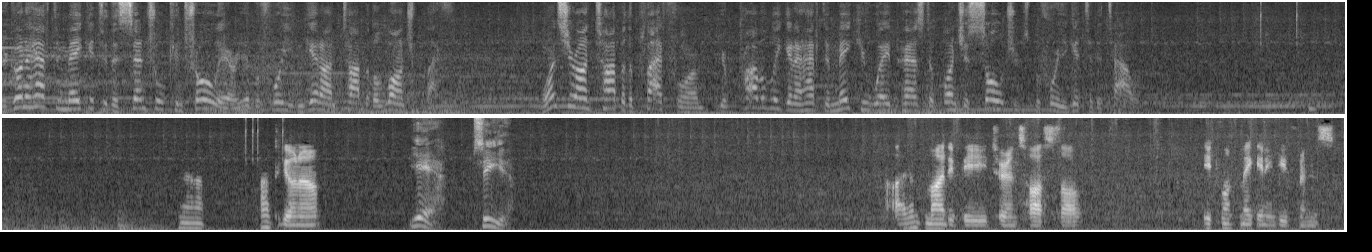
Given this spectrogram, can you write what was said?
You're gonna have to make it to the central control area before you can get on top of the launch platform. Once you're on top of the platform, you're probably gonna have to make your way past a bunch of soldiers before you get to the tower. Yeah, I have to go now. Yeah, see you. I don't mind if he turns hostile. It won't make any difference.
